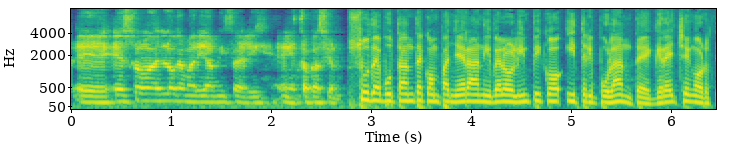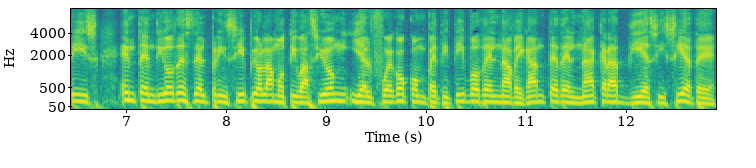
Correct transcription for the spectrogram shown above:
Eh, eso es lo que me haría a mí feliz en esta ocasión. Su debutante compañera a nivel olímpico y tripulante, Gretchen Ortiz, entendió desde el principio la motivación y el fuego competitivo del navegante del NACRA 17,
